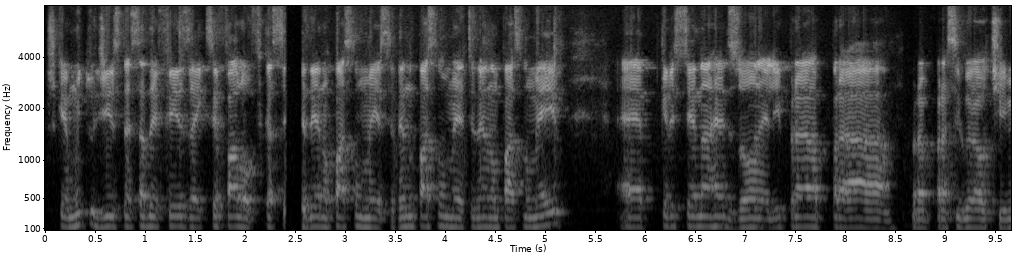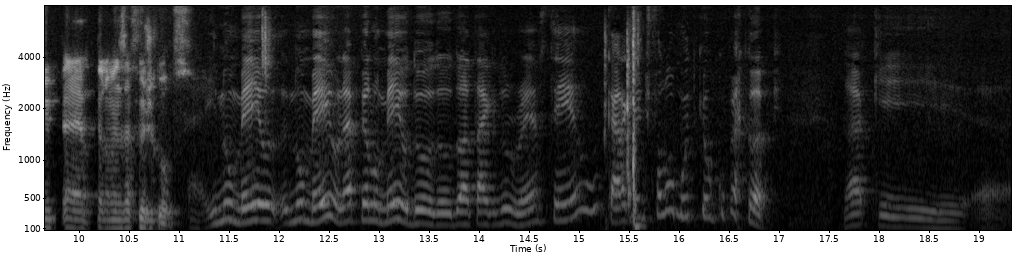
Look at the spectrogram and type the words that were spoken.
acho que é muito disso, dessa defesa aí que você falou, fica cedendo um passo no meio, cedendo um passo no meio, cedendo um passo no meio é, crescer na red zone ali para segurar o time, é, pelo menos a field goals. É, e no meio, no meio, né, pelo meio do, do, do, ataque do Rams, tem um cara que a gente falou muito, que é o Cooper Cup. Né, que é,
